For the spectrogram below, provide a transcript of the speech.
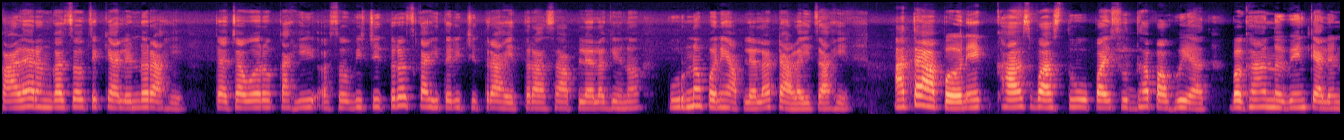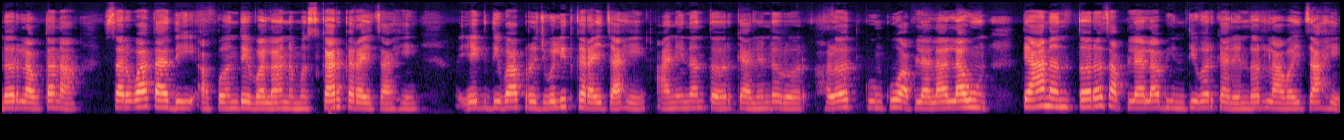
काळ्या रंगाचं जे कॅलेंडर आहे त्याच्यावर काही असं विचित्रच काहीतरी चित्र आहे तर असं आपल्याला घेणं पूर्णपणे आपल्याला टाळायचं आहे. आता आपण एक खास वास्तू उपायसुद्धा पाहूयात. बघा नवीन कॅलेंडर लावताना सर्वात आधी आपण देवाला नमस्कार करायचा आहे. एक दिवा प्रज्वलित करायचा आहे आणि नंतर कॅलेंडरवर हळद कुंकू आपल्याला लावून त्यानंतरच आपल्याला भिंतीवर कॅलेंडर लावायचं आहे.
